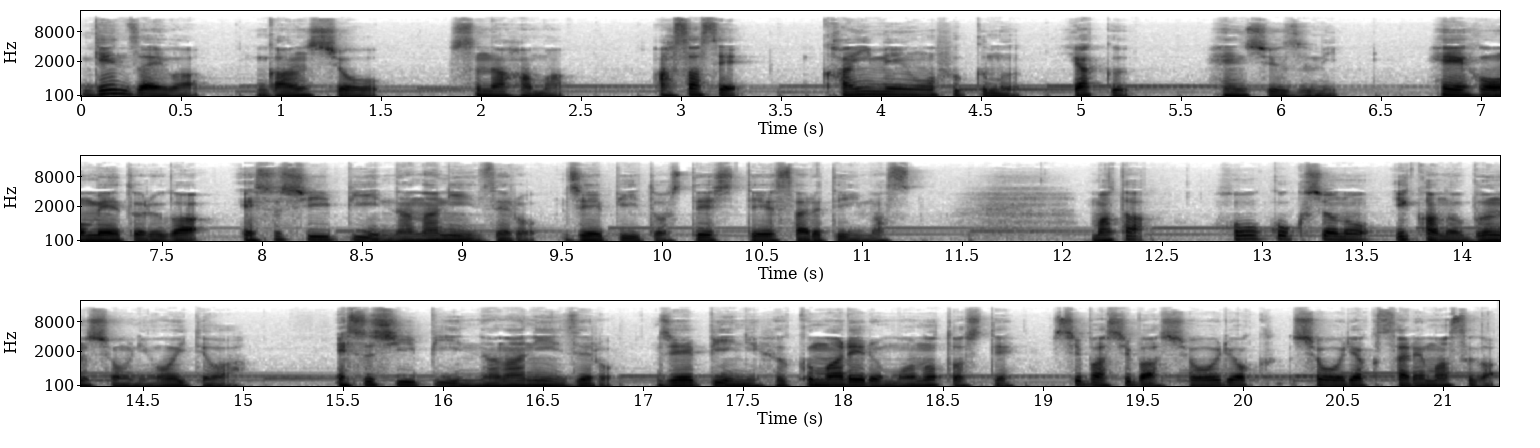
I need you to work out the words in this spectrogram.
現在は岩礁砂浜浅瀬海面を含む約編集済み平方メートルが SCP-720JP として指定されています。また報告書の以下の文章においては SCP-720JP に含まれるものとしてしばしば省略省略されますが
